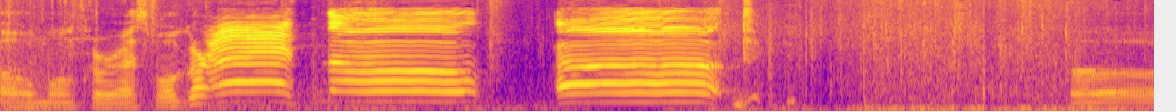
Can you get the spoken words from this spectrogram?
Oh, Moncaress, Moncaress! No! Uh! Oh.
